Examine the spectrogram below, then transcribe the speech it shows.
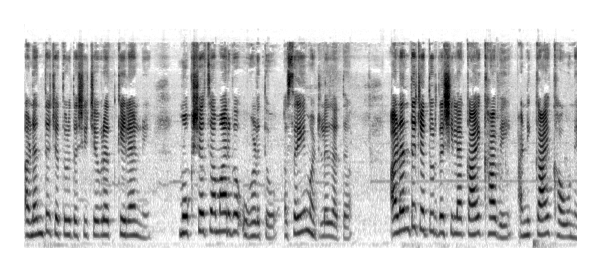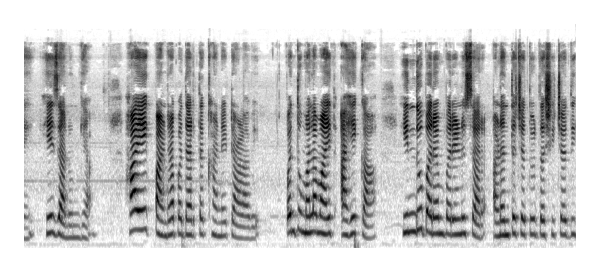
अनंत चतुर्दशीचे व्रत केल्याने मोक्षाचा मार्ग उघडतो असंही म्हटलं जातं. अनंत चतुर्दशीला काय खावे आणि काय खाऊ नये हे जाणून घ्या. हा एक पांढरा पदार्थ खाणे टाळावे. पण तुम्हाला माहीत आहे का हिंदू परंपरेनुसार अनंत चतुर्दशीच्या दि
